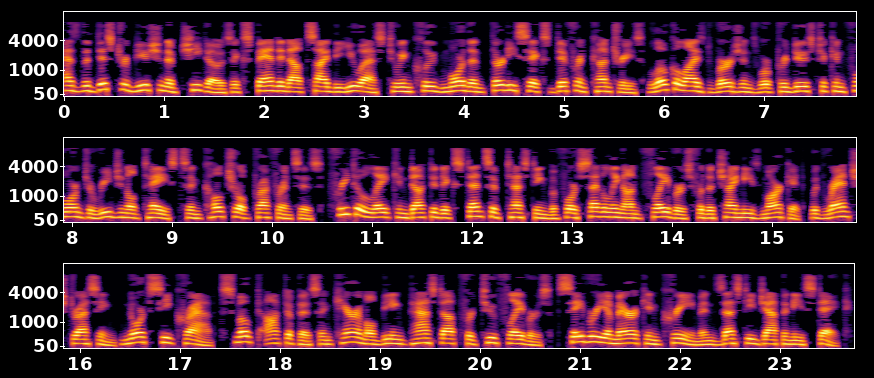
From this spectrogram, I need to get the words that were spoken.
As the distribution of Cheetos expanded outside the U.S. to include more than 36 different countries, localized versions were produced to conform to regional tastes and cultural preferences. Frito-Lay conducted extensive testing before settling on flavors for the Chinese market, with ranch dressing, North Sea crab, smoked octopus and caramel being passed up for two flavors, savory American cream and zesty Japanese steak.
